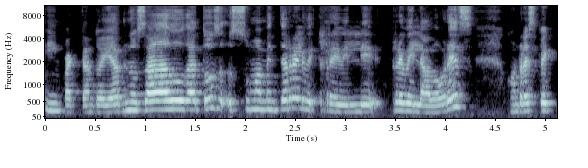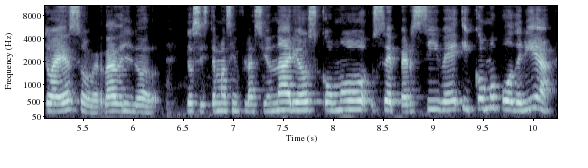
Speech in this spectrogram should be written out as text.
impactando allá. Nos ha dado datos sumamente reveladores con respecto a eso, ¿verdad? los sistemas inflacionarios, cómo se percibe y cómo podría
